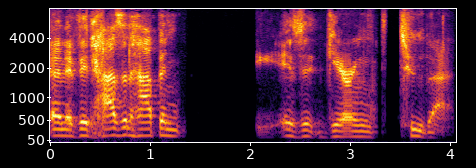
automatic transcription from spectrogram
and if it hasn't happened, is it gearing to that?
